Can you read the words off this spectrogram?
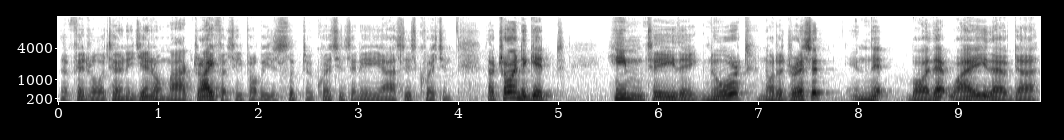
the Federal Attorney General, Mark Dreyfus. He probably just slipped a question said, he asked this question. They're trying to get him to either ignore it, not address it, and that, by that way they would uh,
